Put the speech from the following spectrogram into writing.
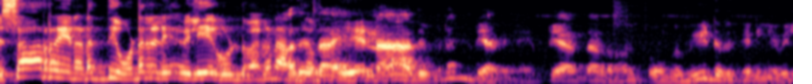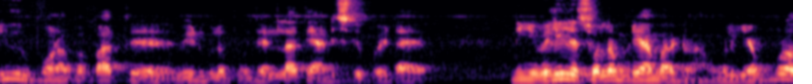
விசாரணை நடத்தி உடனடியாக வெளியே கொண்டு வாங்கன்னு அதுதான் ஏன்னா அது விட முடியாதுங்க. எப்படியா இருந்தாலும் இப்போ உங்கள் வீடு இருக்குது நீங்கள் வெளியூர் போனப்போ பார்த்து வீடுக்குள்ளே பூந்து எல்லாத்தையும் அடிச்சுட்டு போயிட்டா நீங்கள் வெளியில் சொல்ல முடியாமல் இருக்கலாம். உங்களுக்கு எவ்வளோ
